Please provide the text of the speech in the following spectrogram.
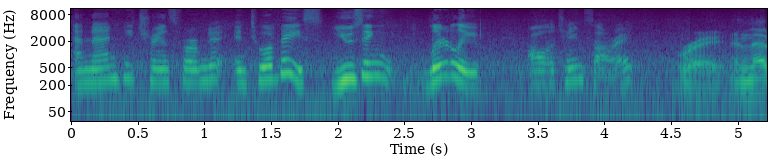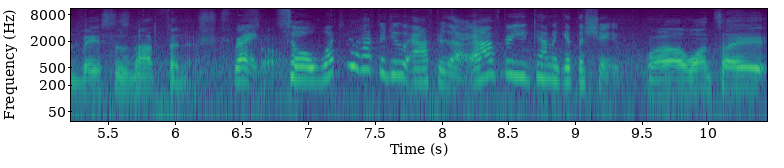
and then he transformed it into a vase using literally all a chainsaw, right? Right, and that vase is not finished. Right. So. so what do you have to do after that? After you kind of get the shape? Well, once I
